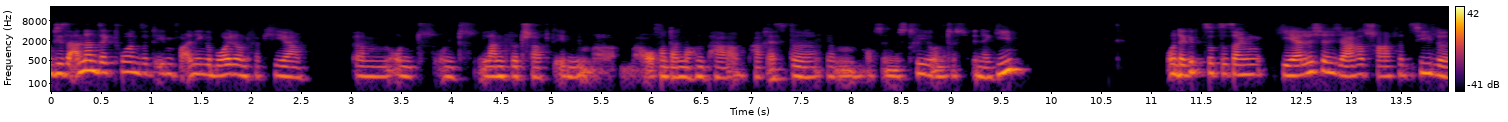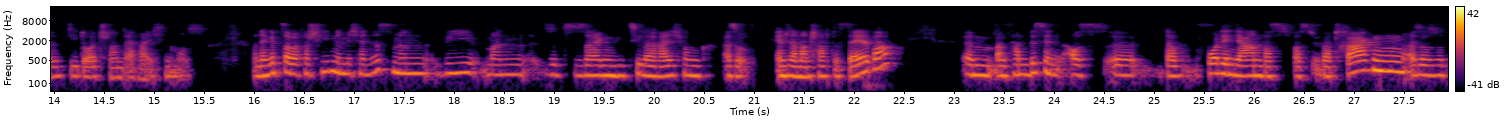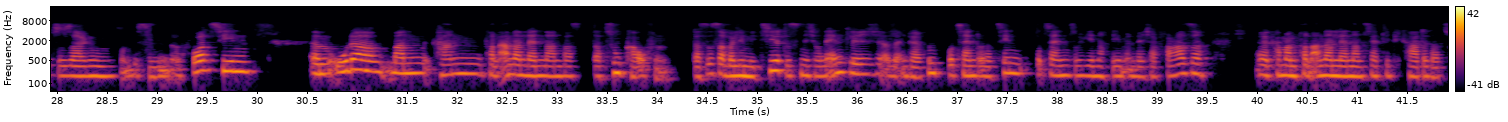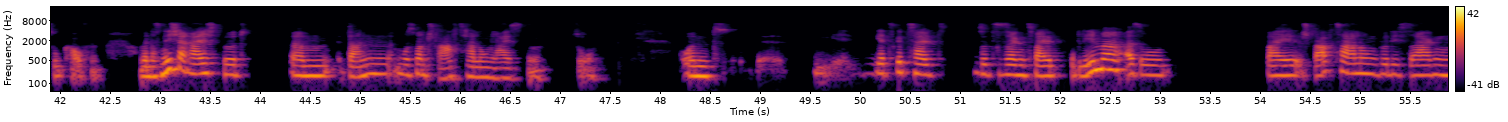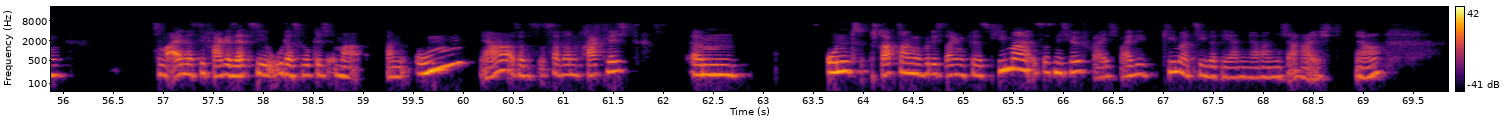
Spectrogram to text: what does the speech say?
Und diese anderen Sektoren sind eben vor allen Dingen Gebäude und Verkehr ähm, und, und Landwirtschaft eben äh, auch und dann noch ein paar, paar Reste ähm, aus Industrie und Energie. Und da gibt es sozusagen jährliche, jahresscharfe Ziele, die Deutschland erreichen muss. Und dann gibt es aber verschiedene Mechanismen, wie man sozusagen die Zielerreichung, also entweder man schafft es selber, ähm, man kann ein bisschen aus äh, da vor den Jahren was, was übertragen, also sozusagen so ein bisschen äh, vorziehen. Ähm, oder man kann von anderen Ländern was dazu kaufen. Das ist aber limitiert, ist nicht unendlich, also entweder fünf Prozent oder zehn Prozent, so je nachdem in welcher Phase, äh, kann man von anderen Ländern Zertifikate dazu kaufen. Und wenn das nicht erreicht wird, ähm, dann muss man Strafzahlungen leisten. So. Und äh, jetzt gibt's halt sozusagen zwei Probleme. Also bei Strafzahlungen würde ich sagen, zum einen ist die Frage, setzt die EU das wirklich immer dann um? Ja, also das ist ja dann fraglich. Ähm, und Strafzahlungen würde ich sagen, für das Klima ist es nicht hilfreich, weil die Klimaziele werden ja dann nicht erreicht. Ja.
